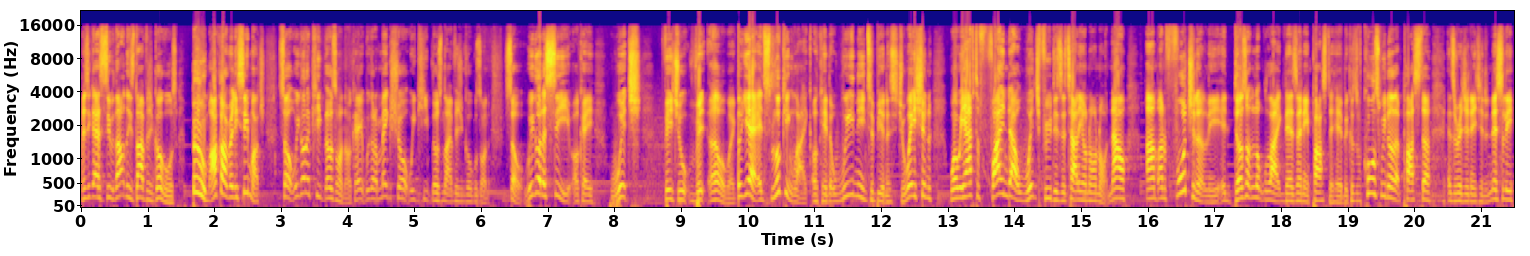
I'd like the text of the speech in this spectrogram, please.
As you guys see, without these night vision goggles, boom, I can't really see much. So we gotta keep those on, okay? We gotta make sure we keep those night vision goggles on. So we gotta see, okay, which visual vi oh my so yeah it's looking like okay that we need to be in a situation where we have to find out which food is italian or not. Now um unfortunately it doesn't look like there's any pasta here because of course we know that pasta is originated in italy.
